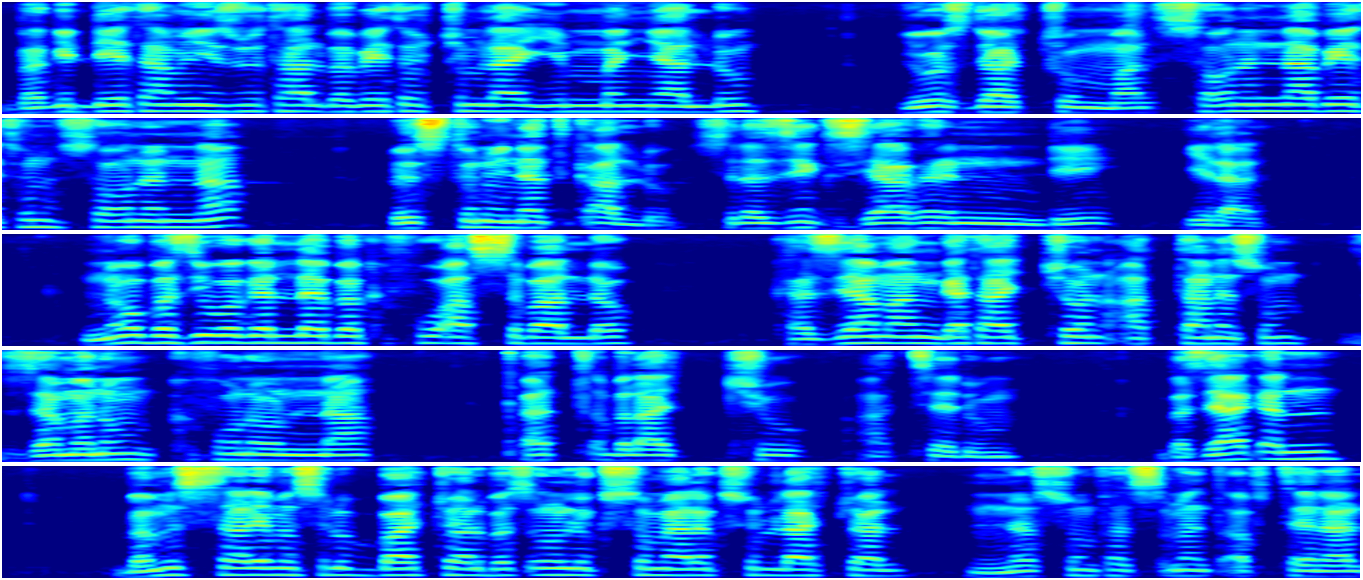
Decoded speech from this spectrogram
በግዴታም ይይዙታል። በቤቶችም ላይ ይመኛሉ፣ ይወስዳችሁማል። ሰውንና ቤቱን ሰውንና ርስቱን ይነጥቃሉ። ስለዚህ እግዚአብሔር እንዲህ ይላል፣ እነሆ በዚህ ወገን ላይ በክፉ አስባለሁ፣ ከዚያም አንገታቸውን አታነሱም። ዘመኑም ክፉ ነውና ቀጥ ብላችሁ አትሄዱም። በዚያ ቀን በምሳሌ መስሉባችኋል፣ በጽኑ ልቅሶም ያለቅሱላችኋል። እነርሱም ፈጽመን ጠፍተናል፣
